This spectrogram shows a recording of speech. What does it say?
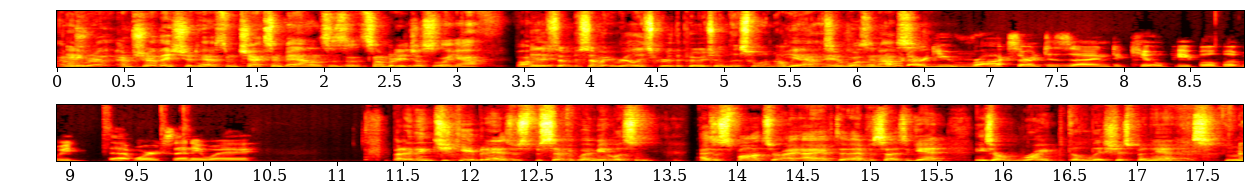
I'm anyway, sure. I'm sure they should have some checks and balances. And somebody just like ah, fuck yeah, it. somebody really screwed the pooch on this one. I'll yeah, it wasn't I would argue rocks aren't designed to kill people, but we that works anyway. But I think Chiquita bananas are specifically. I mean, listen, as a sponsor, I, I have to emphasize again: these are ripe, delicious bananas, and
